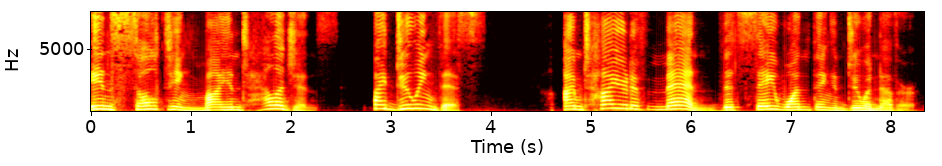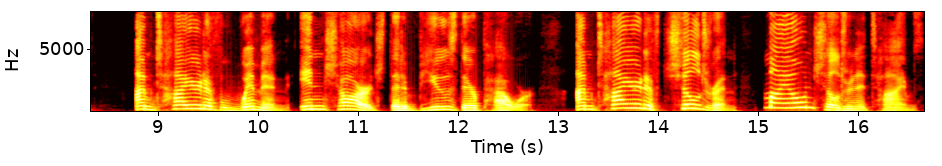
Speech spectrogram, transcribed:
insulting my intelligence by doing this. I'm tired of men that say one thing and do another. I'm tired of women in charge that abuse their power. I'm tired of children, my own children at times,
